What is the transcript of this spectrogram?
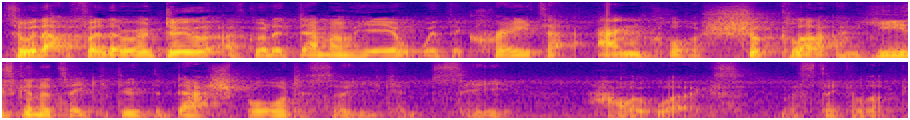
So without further ado, I've got a demo here with the creator Ankur Shukla, and he's gonna take you through the dashboard so you can see how it works. Let's take a look.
